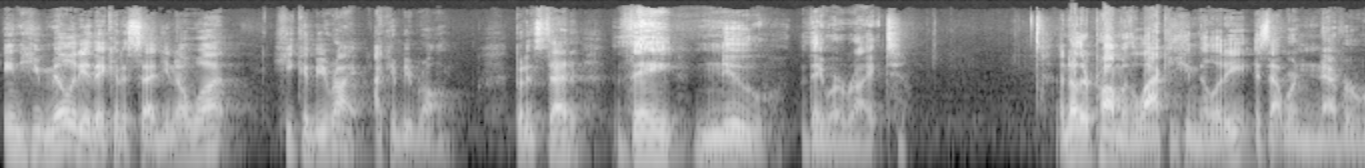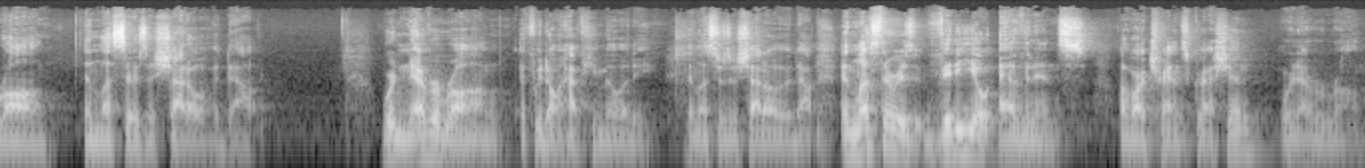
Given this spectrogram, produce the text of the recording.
In humility, they could have said, you know what? He could be right. I could be wrong. But instead, they knew they were right. Another problem with lack of humility is that we're never wrong unless there's a shadow of a doubt. We're never wrong if we don't have humility, unless there's a shadow of a doubt. Unless there is video evidence of our transgression, we're never wrong.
